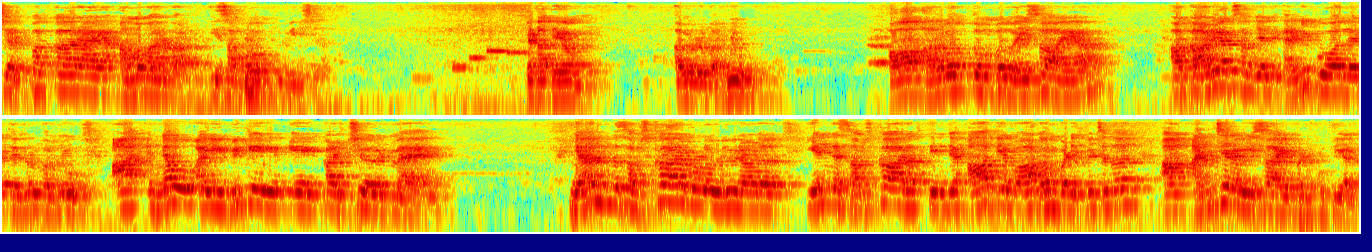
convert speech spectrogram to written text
ചെറുപ്പക്കാരായ അമ്മമാരോടാണ് ഈ സംഭവം വിവരിച്ചത്. കേട്ട അദ്ദേഹം അവരോട് പറഞ്ഞു ആ അറുപത്തൊമ്പത് വയസ്സായ ആ കാളിയാക് സർജൻ ഇറങ്ങിപ്പോവാൻ നേരത്തെ എന്നോട് പറഞ്ഞു now I became a cultured man ഞാൻ ഇന്ന് സംസ്കാരമുള്ള ഒരുവനാണ്. എന്നെ സംസ്കാരത്തിന്റെ ആദ്യ പാഠം പഠിപ്പിച്ചത് ആ അഞ്ചര വയസ്സായ പെൺകുട്ടിയാണ്.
